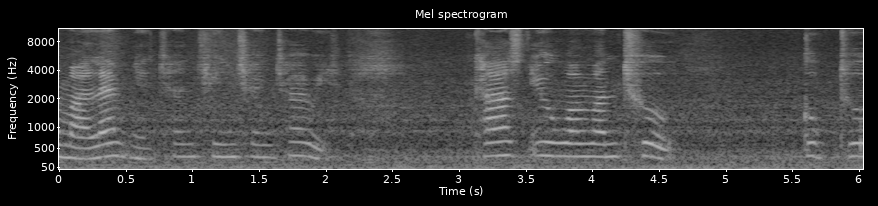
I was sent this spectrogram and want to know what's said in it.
Hello, my name is Chen Chin Chen Cherry. Cast U112. Group 2.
